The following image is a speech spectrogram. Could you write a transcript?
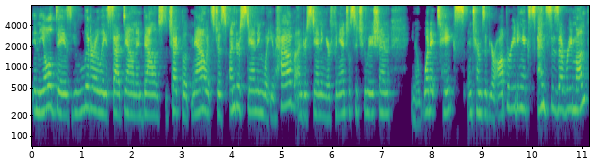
in the old days you literally sat down and balanced the checkbook now it's just understanding what you have understanding your financial situation you know what it takes in terms of your operating expenses every month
